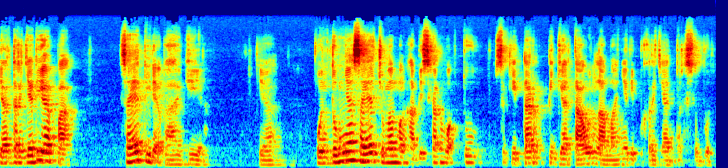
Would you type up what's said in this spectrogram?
yang terjadi apa? Saya tidak bahagia. Ya, untungnya saya cuma menghabiskan waktu sekitar tiga tahun lamanya di pekerjaan tersebut.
